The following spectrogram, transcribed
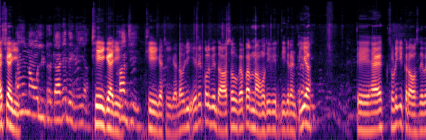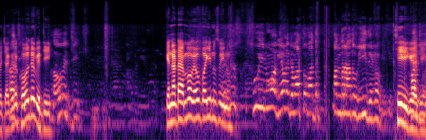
ਅੱਛਾ ਜੀ। ਅਸੀਂ 9 ਲੀਟਰ ਕਹਿ ਕੇ ਦੇਣੀ ਆ। ਠੀਕ ਹੈ ਜੀ। ਹਾਂਜੀ। ਠੀਕ ਹੈ ਠੀਕ ਹੈ ਲਓ ਜੀ ਇਹਦੇ ਕੋਲ ਵੀ 10 ਹੋਊਗਾ ਪਰ 9 ਦੀ ਵੀਰ ਦੀ ਗਾਰੰਟੀ ਆ। ਤੇ ਹੈ ਥੋੜੀ ਜਿਹੀ ਕ੍ਰਾਸ ਦੇ ਵਿੱਚ ਆ ਗਈ ਖੋਲ ਦਿਓ ਵੀਰ ਜੀ। ਲਓ ਵੀਰ ਜੀ। ਕਿੰਨਾ ਟਾਈਮ ਹੋ ਗਿਆ ਉਹ ਬਾਈ ਨੂੰ ਸੂਈ ਨੂੰ? ਸੂਈ ਨੂੰ ਹੋ ਗਿਆ ਹੁਣ ਵੱਧ ਤੋਂ ਵੱਧ 15 ਤੋਂ 20 ਦਿਨ ਹੋ ਗਏ ਜੀ। ਠੀਕ ਹੈ ਜੀ।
